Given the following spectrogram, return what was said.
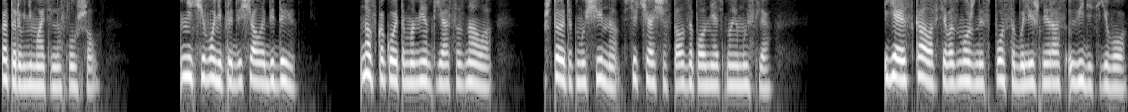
который внимательно слушал. Ничего не предвещало беды. Но в какой-то момент я осознала, что этот мужчина все чаще стал заполнять мои мысли — я искала всевозможные способы лишний раз увидеть его,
